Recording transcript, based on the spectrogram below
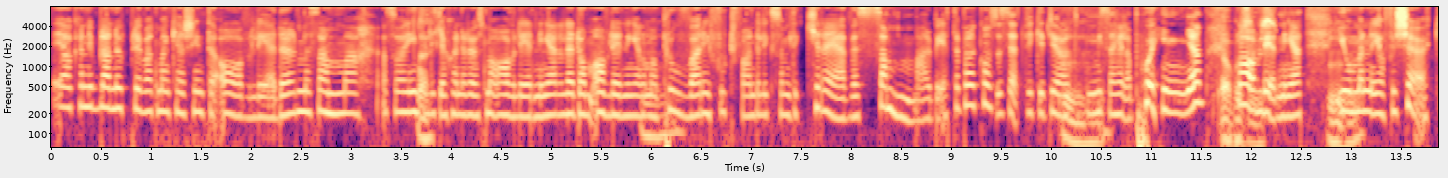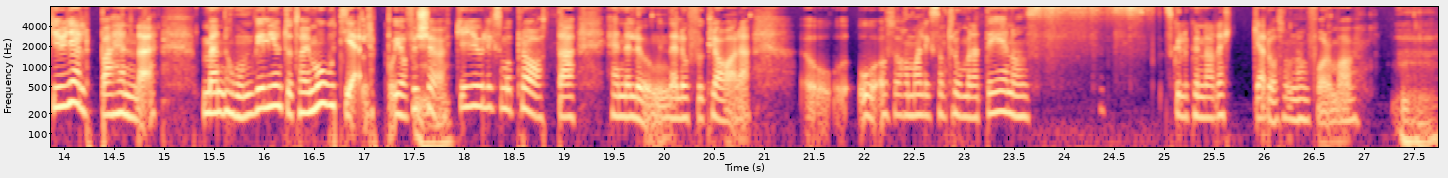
jag kan ibland uppleva att man kanske inte avleder med samma, alltså inte Nej. lika generös med avledningar eller de avledningar man provar är fortfarande liksom, det kräver samarbete på något konstigt sätt vilket gör att vi missar hela poängen Ja, med precis. avledning. Att, Jo men jag försöker ju hjälpa henne men hon vill ju inte ta emot hjälp och jag försöker ju liksom att prata henne lugn eller att förklara. Och, och, och så har man liksom, tror man att det är någon, skulle kunna räcka då som någon form av Mm.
